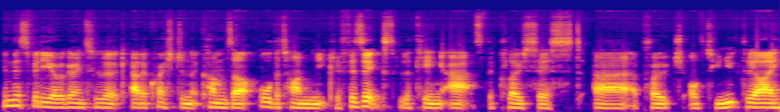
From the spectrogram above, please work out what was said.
In this video, we're going to look at a question that comes up all the time in nuclear physics, looking at the closest uh, approach of two nuclei,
